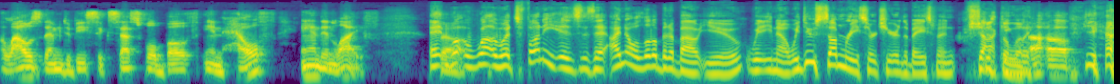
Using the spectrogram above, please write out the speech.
allows them to be successful both in health and in life. And so. well, what's funny is is that I know a little bit about you. We you know we do some research here in the basement. Shockingly, uh oh, yeah,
